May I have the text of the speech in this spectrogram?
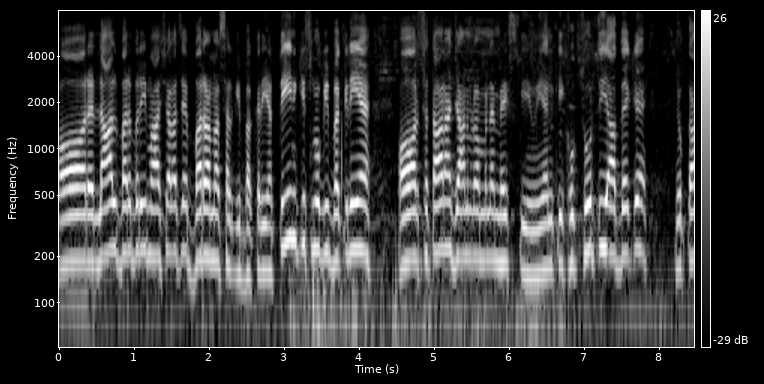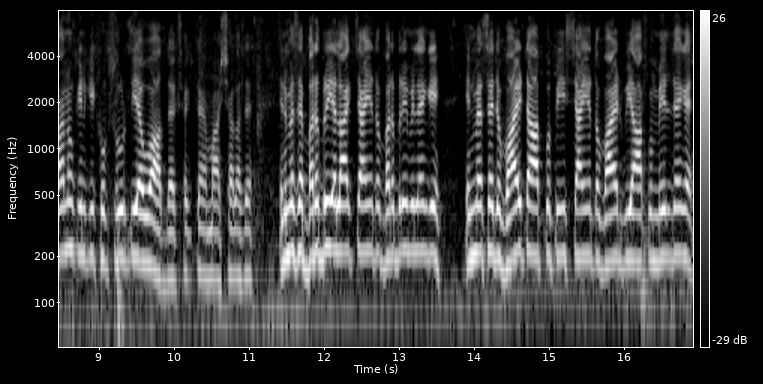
और लाल बरबरी, माशाल्लाह से बरा नस्ल की बकरियाँ। तीन किस्मों की बकरियाँ और सतारह जानवर मैंने मिक्स की हुई हैं। इनकी खूबसूरती आप देखें, जो कानों की इनकी खूबसूरती है, वो आप देख सकते हैं, माशाल्लाह से। इनमें से बरबरी अलग चाहिए तो बरबरी मिलेंगी। इनमें से जो वाइट आपको पीस चाहिए तो वाइट भी आपको मिल जाएँगे।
